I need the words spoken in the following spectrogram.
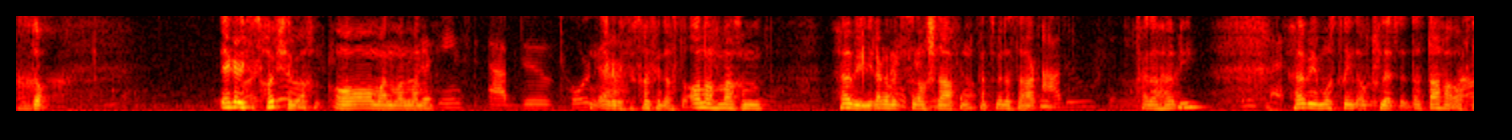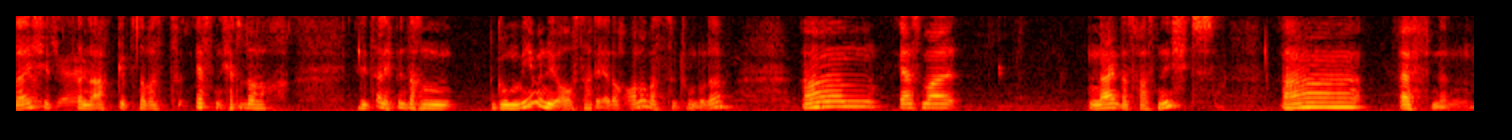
So. Ärgerliches Häufchen machen. Oh, Mann, Mann, Mann. Ein ärgerliches Häufchen darfst du auch noch machen. Herbie, wie lange willst du noch schlafen? Kannst du mir das sagen? Kleiner Herbie. Herbie muss dringend auf Toilette. Das darf er auch gleich. Jetzt danach gibt es noch was zu essen. Ich hatte doch noch... Wie sieht es eigentlich in Sachen Gourmet-Menü aus? Da hatte er doch auch noch was zu tun, oder? Ähm, erstmal Nein, das war's nicht. Äh, öffnen.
